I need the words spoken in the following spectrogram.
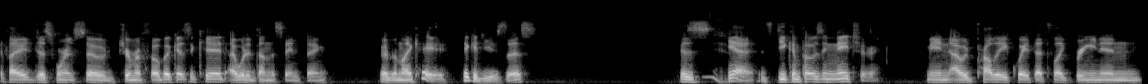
if I just weren't so germophobic as a kid, I would have done the same thing. I would have been like, hey, they could use this. Because Yeah. yeah, it's decomposing nature. I mean, I would probably equate that to like bringing in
